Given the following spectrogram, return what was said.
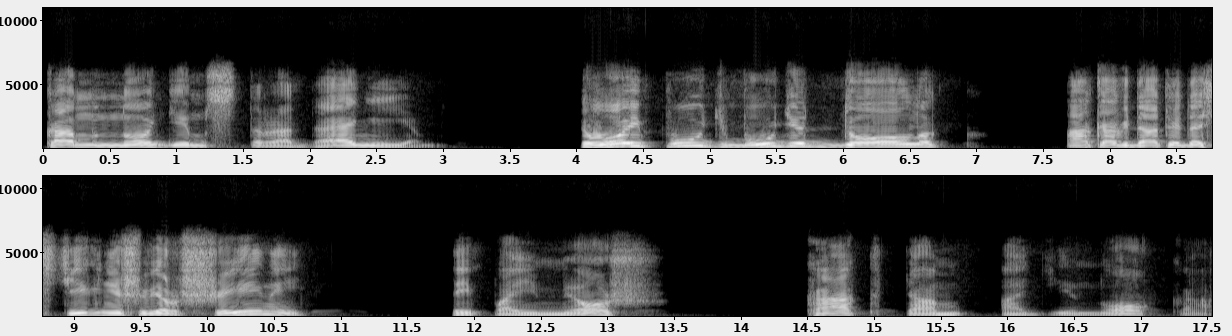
ко многим страданиям. Твой путь будет долг, а когда ты достигнешь вершины, ты поймешь, как там одиноко.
